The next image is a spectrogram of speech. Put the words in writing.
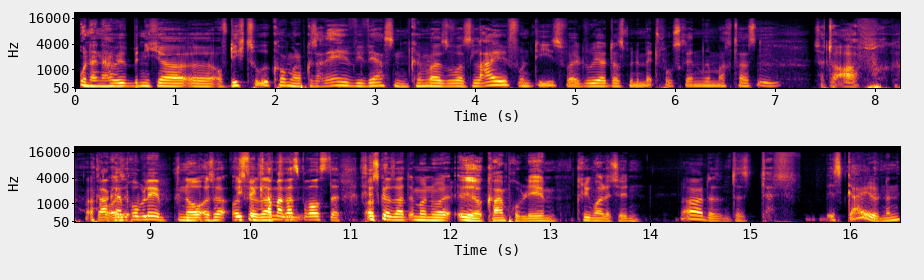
Und dann habe, bin ich ja äh, auf dich zugekommen und habe gesagt, ey, wie wär's denn? Können wir sowas live und dies, weil du ja das mit dem Matchbox-Rennen gemacht hast. Ich sagte, ah, Gar kein also, Problem. Genau, Oskar, Wie viele Oskar sagt- Kameras brauchst du? Oskar sagt immer nur, kein Problem, kriegen wir alles hin. Ja, das, das, das ist geil. Und dann,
